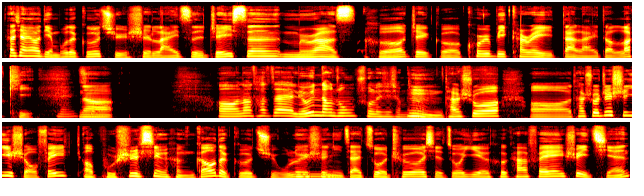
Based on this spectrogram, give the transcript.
他想要点播的歌曲是来。自 Jason Mraz 和这个 Kirby Curry 带来的 Lucky，那。哦，那他在留言当中说了些什么？嗯，他说，呃，他说这是一首非呃普适性很高的歌曲，无论是你在坐车、写作业、喝咖啡、睡前，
